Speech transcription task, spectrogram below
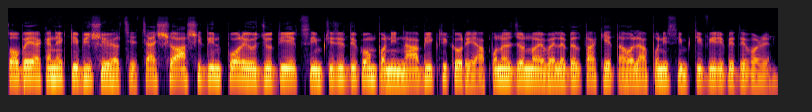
তবে এখানে একটি বিষয় আছে, চারশো আশি দিন পরেও যদি সিমটি যদি কোম্পানি না বিক্রি করে আপনার জন্য অ্যাভেলেবেল থাকে, তাহলে আপনি সিমটি ফিরে পেতে পারেন।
